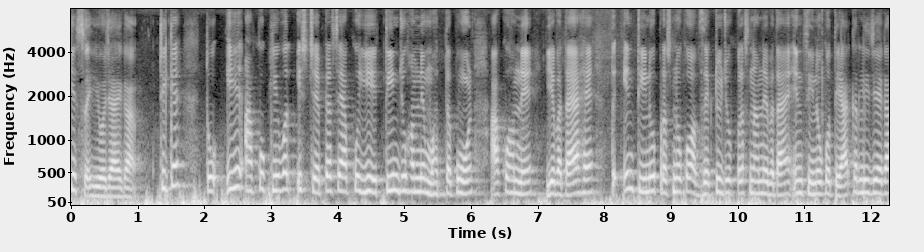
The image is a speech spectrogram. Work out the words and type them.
ये सही हो जाएगा। ठीक है? तो ये आपको केवल इस चैप्टर से आपको ये तीन जो हमने महत्वपूर्ण आपको हमने ये बताया है। तो इन तीनों प्रश्नों को ऑब्जेक्टिव जो प्रश्न हमने बताया, इन तीनों को तैयार कर लीजिएगा।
